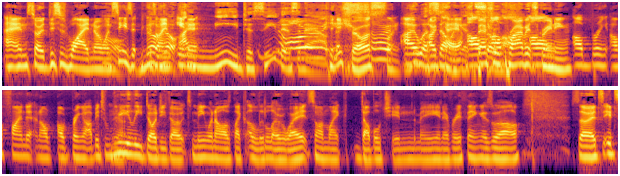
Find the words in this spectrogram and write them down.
and so this is why no one oh, sees it because no, I'm no, in I it. need to see this now. Can you show us? so- Like, I, you are okay, selling it I'll, so Special hard. private I'll- screening. I'll bring. I'll find it and I'll, I'll bring it up. It's really dodgy though. It's me when I was like a little overweight, so I'm like double chinned me and everything as well. So it's it's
